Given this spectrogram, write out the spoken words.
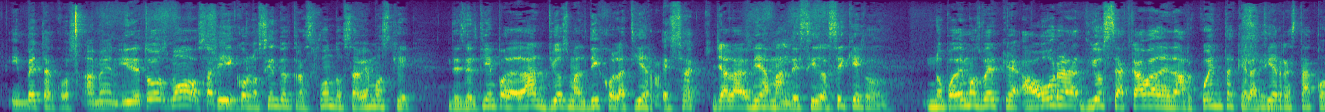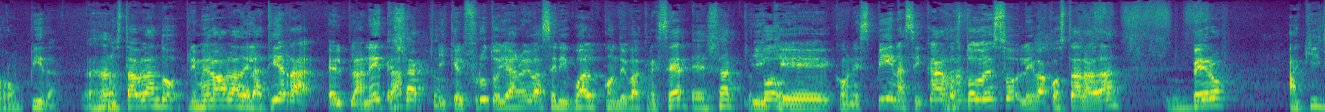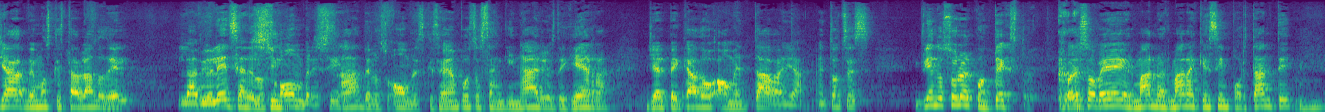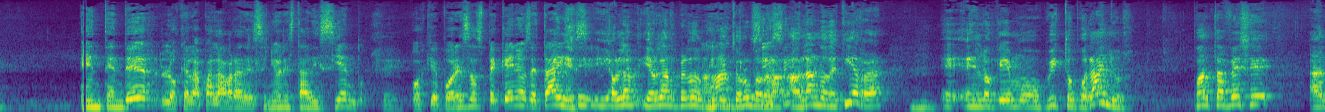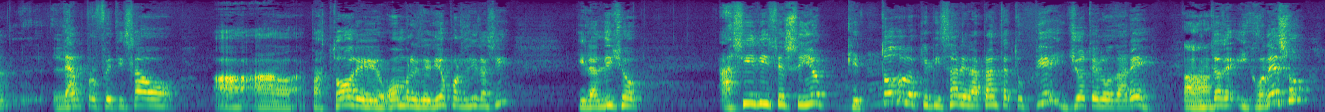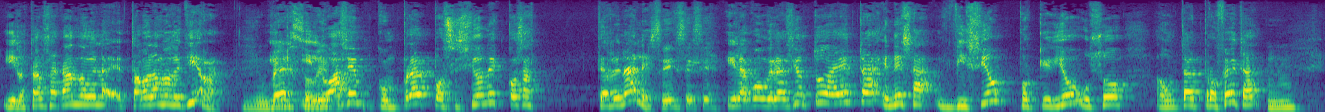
inventan cosas. Amén. Y de todos modos, aquí Sí. conociendo el trasfondo, sabemos que desde el tiempo de Adán Dios maldijo la tierra. Exacto. Ya la había maldecido. Así que Todo. no podemos ver que ahora Dios se acaba de dar cuenta que la Sí. tierra está corrompida. Ajá. Nos está hablando, primero habla de la tierra, el planeta, Exacto. y que el fruto ya no iba a ser igual cuando iba a crecer. Exacto, y todo. que con espinas y cardos, Ajá. todo eso le iba a costar a Adán. Pero aquí ya vemos que está hablando de él, la violencia de los Sí, hombres, sí. ¿ah? de los hombres que se habían puesto sanguinarios de guerra, ya el pecado aumentaba ya. Entonces, viendo solo el contexto, por eso ve, hermano, hermana, que es importante entender lo que la palabra del Señor está diciendo, Sí. porque por esos pequeños detalles, Sí, y hablando, y hablando perdón, que Ajá, te interrumpa, pero hablando de tierra, eh, es lo que hemos visto por años. ¿Cuántas veces han- le han profetizado a, a pastores o hombres de Dios, por decir así, y le han dicho, así dice el Señor, que todo lo que pisare la planta de tus pies, yo te lo daré. Ajá. Entonces, y con eso, y lo están sacando de la, estamos hablando de tierra. Y un verso, y lo hacen comprar posesiones, cosas terrenales. sí, sí, sí, Y la congregación toda entra en esa visión porque Dios usó a un tal profeta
